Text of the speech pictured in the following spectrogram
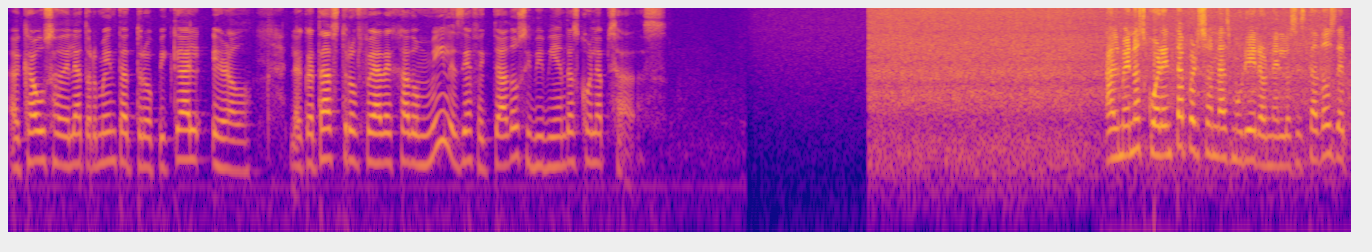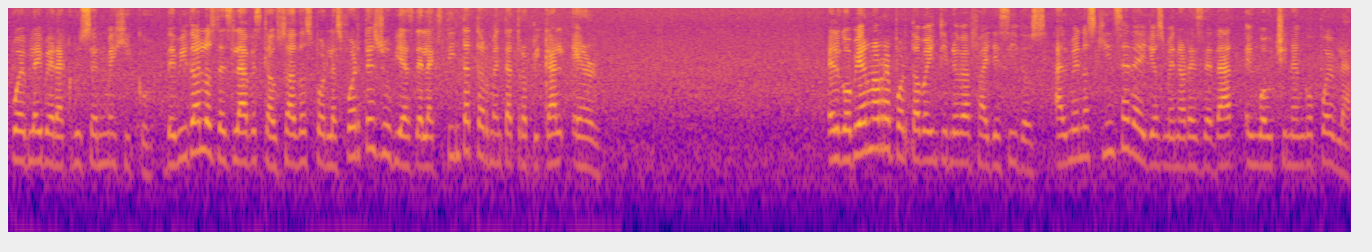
a causa de la tormenta tropical Earl. La catástrofe ha dejado miles de afectados y viviendas colapsadas. Al menos 40 personas murieron en los estados de Puebla y Veracruz en México, debido a los deslaves causados por las fuertes lluvias de la extinta tormenta tropical Earl. El gobierno reportó 29 fallecidos, al menos 15 de ellos menores de edad, en Huauchinango, Puebla,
